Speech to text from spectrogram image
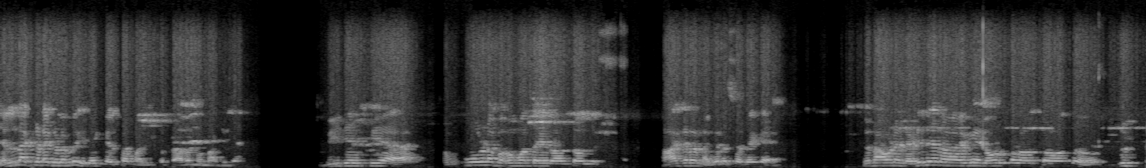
ಎಲ್ಲ ಕಡೆಗಳಲ್ಲೂ ಇದೇ ಕೆಲಸ ಮಾಡಲಿಕ್ಕೆ ಪ್ರಾರಂಭ ಮಾಡಿದೆ. ಬಿಜೆಪಿಯ ಸಂಪೂರ್ಣ ಬಹುಮತ ಇರುವಂತ ಒಂದು ಸಾಗರ ನಗರಸಭೆಗೆ ಚುನಾವಣೆ ನಡೆದೇ ಇರೋ ಹಾಗೆ ನೋಡ್ಕೊಳ್ಳುವಂತ ಒಂದು ದುಷ್ಟ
